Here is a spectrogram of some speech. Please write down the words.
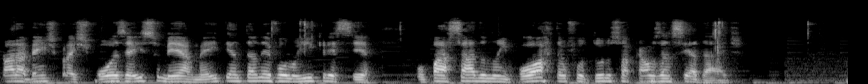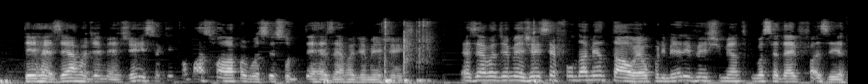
Parabéns para a esposa, é isso mesmo. É ir tentando evoluir e crescer. O passado não importa, o futuro só causa ansiedade. ter reserva de emergência, o que, que eu posso falar para você sobre ter reserva de emergência? Reserva de emergência é fundamental, é o primeiro investimento que você deve fazer.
